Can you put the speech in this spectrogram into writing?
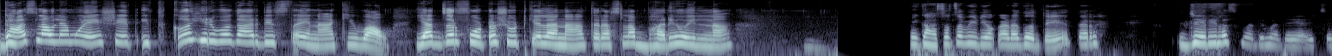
घास लावल्यामुळे शेत इतकं हिरवगार दिसतंय ना की वाव. यात जर फोटो शूट केला ना तर असला भारी होईल ना. मी घासाचा व्हिडिओ काढत होते तर जेरीलाच मध्ये मध्ये यायचे.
